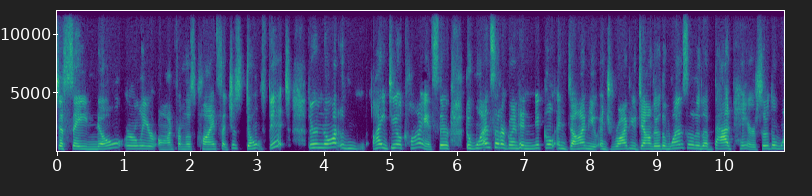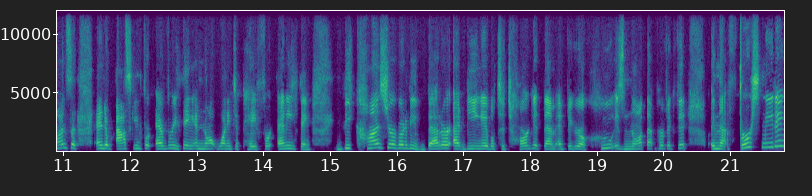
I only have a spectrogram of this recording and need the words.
to say no earlier on from those clients that just don't fit. They're not ideal clients. They're the ones that are going to nickel and dime you and drive you down. They're the ones that are the bad payers. They're the ones that end up asking for everything and not wanting to pay for anything. Because you're going to be better at being able to target them and figure out who is not that perfect fit in that first meeting,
